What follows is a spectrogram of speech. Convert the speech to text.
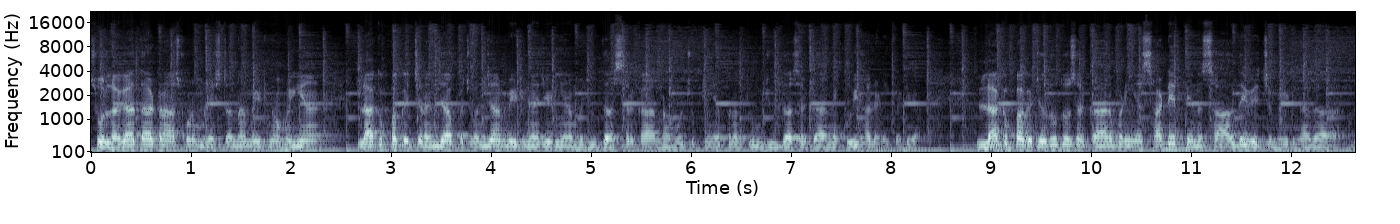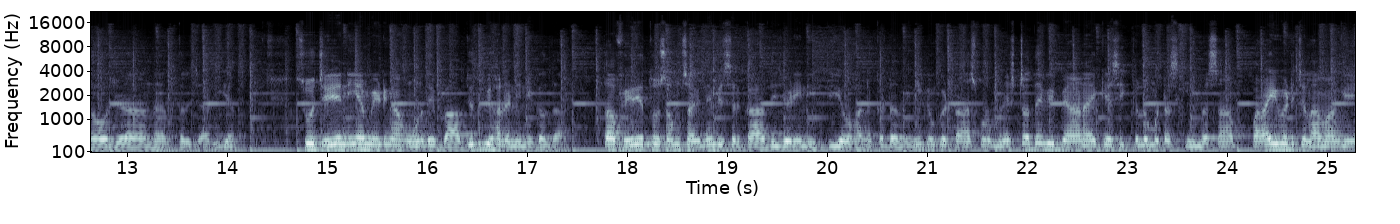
ਸੋ ਲਗਾਤਾਰ ਟਰਾਂਸਪੋਰਟ ਮਿਨਿਸਟਰ ਨਾਲ ਮੀਟਿੰਗਾਂ ਹੋਈਆਂ, ਲਗਭਗ 54 55 ਮੀਟਿੰਗਾਂ ਜਿਹੜੀਆਂ ਮੌਜੂਦਾ ਸਰਕਾਰ ਨਾਲ ਹੋ ਚੁੱਕੀਆਂ, ਪਰੰਤੂ ਮੌਜੂਦਾ ਸਰਕਾਰ ਨੇ ਕੋਈ ਹੱਲ ਨਹੀਂ ਕੱਢਿਆ। ਲਗਭਗ ਜਦੋਂ ਤੋਂ ਸਰਕਾਰ ਬਣੀ ਹੈ 3.5 ਸਾਲ ਦੇ ਵਿੱਚ ਮੀਟਿੰਗਾਂ ਦਾ ਦੌਰ ਜਿਹੜਾ ਨਿਰੰਤਰ ਜਾਰੀ ਆ। ਸੋ ਜੇ ਇੰਨੀਆਂ ਮੀਟਿੰਗਾਂ ਹੋਣ ਦੇ ਬਾਵਜੂਦ ਵੀ ਹੱਲ ਨਹੀਂ ਨਿਕਲਦਾ ਤਾਂ ਫਿਰ ਇੱਥੋਂ ਸਮਝ ਸਕਦੇ ਹਾਂ ਵੀ ਸਰਕਾਰ ਦੀ ਜਿਹੜੀ ਨੀਤੀ ਹੈ ਉਹ ਹੱਲ ਕੱਢਣ ਦੀ ਨਹੀਂ, ਕਿਉਂਕਿ ਟਰਾਂਸਪੋਰਟ ਮਿਨਿਸਟਰ ਦੇ ਵੀ ਬਿਆਨ ਆਏ ਕਿ ਅਸੀਂ ਕਿਲੋਮੀਟਰ ਸਕੀਮ ਬੱਸਾਂ ਪ੍ਰਾਈਵੇਟ ਚਲਾਵਾਂਗੇ,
